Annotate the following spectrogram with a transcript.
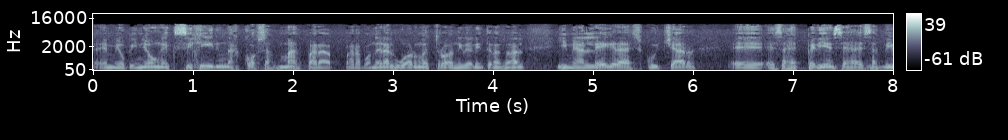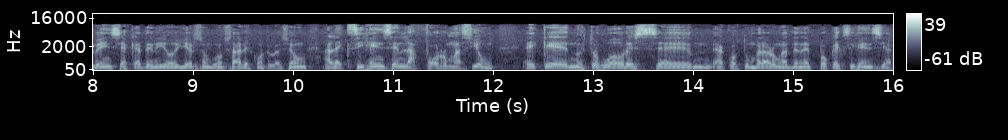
en mi opinión, exigir unas cosas más para, para poner al jugador nuestro a nivel internacional. Y me alegra escuchar eh, esas experiencias, esas vivencias que ha tenido Gerson González con relación a la exigencia en la formación. Es que nuestros jugadores se acostumbraron a tener poca exigencia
